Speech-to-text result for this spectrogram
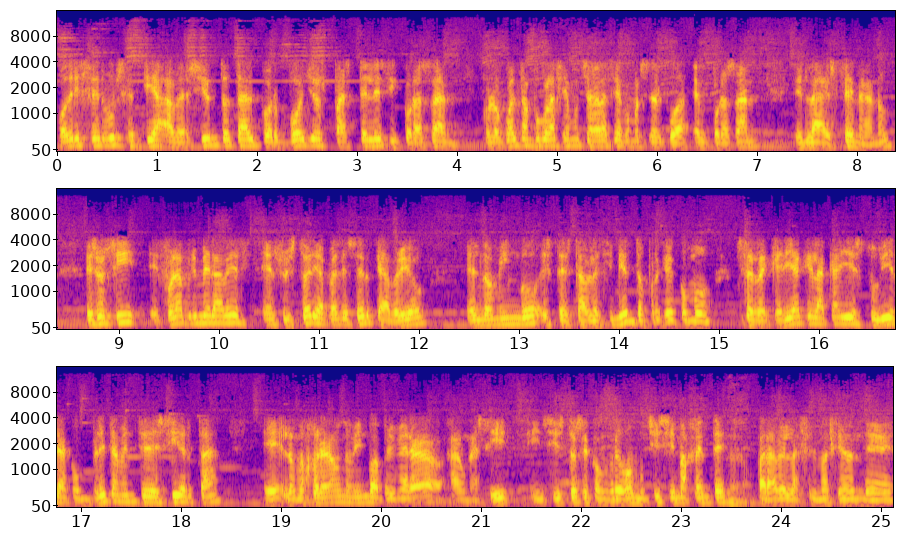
Audrey Hepburn sentía aversión total por bollos, pasteles y corazón, con lo cual tampoco le hacía mucha gracia comerse el, el corazón en la escena, ¿no? Eso sí, eh, fue la primera vez en su historia, parece ser, que abrió el domingo este establecimiento, porque como se requería que la calle estuviera completamente desierta, eh, lo mejor era un domingo a primera hora. Aún así, insisto, se congregó muchísima gente para ver la filmación de,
